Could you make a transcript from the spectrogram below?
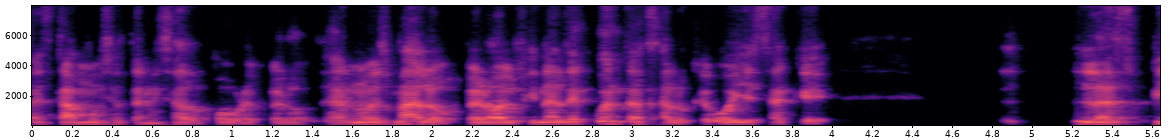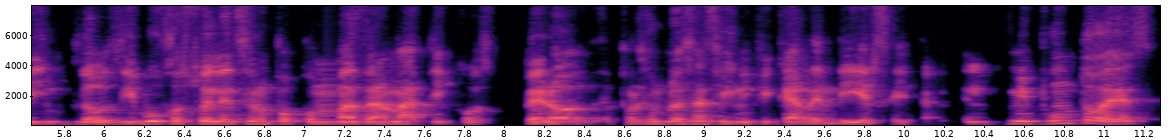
está muy satanizado, pobre, pero o sea, no es malo, pero al final de cuentas a lo que voy es a que las, los dibujos suelen ser un poco más dramáticos, pero por ejemplo esa significa rendirse y tal. mi punto es,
